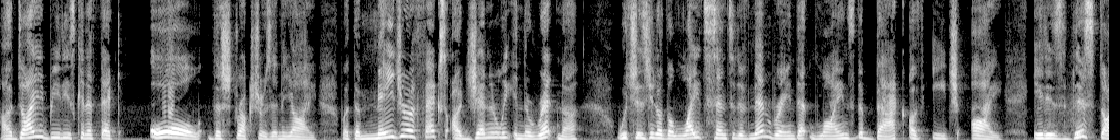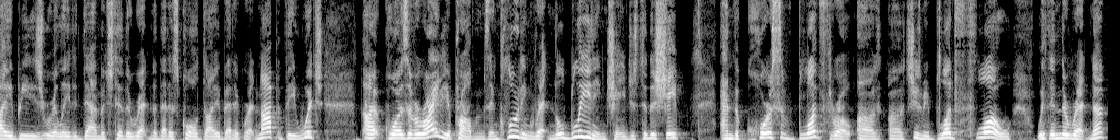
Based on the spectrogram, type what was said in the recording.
Uh, diabetes can affect all the structures in the eye, but the major effects are generally in the retina, which is, you know, the light sensitive membrane that lines the back of each eye. It is this diabetes related damage to the retina that is called diabetic retinopathy, which uh, cause a variety of problems, including retinal bleeding, changes to the shape and the course of blood throw, uh, uh, excuse me, blood flow within the retina,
